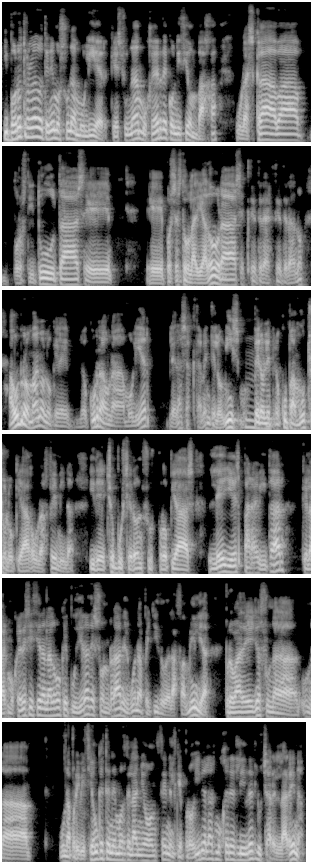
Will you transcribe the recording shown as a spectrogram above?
Y por otro lado tenemos una mulier, que es una mujer de condición baja, una esclava, prostitutas, eh, eh, pues esto, gladiadoras, etcétera, etcétera, ¿no? A un romano lo que le, ocurra a una mulier le da exactamente lo mismo, mm. pero le preocupa mucho lo que haga una fémina. Y de hecho pusieron sus propias leyes para evitar que las mujeres hicieran algo que pudiera deshonrar el buen apellido de la familia. Prueba de ello es una, una, una prohibición que tenemos del año 11 en el que prohíbe a las mujeres libres luchar en la arena.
